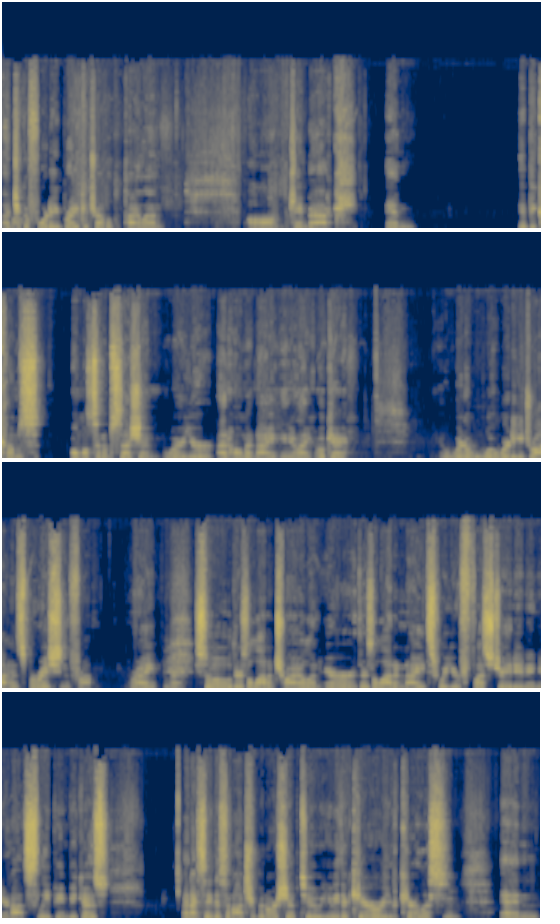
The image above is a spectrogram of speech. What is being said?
I took a four day break. I traveled to Thailand, um, came back, and it becomes almost an obsession where you're at home at night and you're like, okay, where do, where, where do you draw inspiration from? Right? Right. So there's a lot of trial and error. There's a lot of nights where you're frustrated and you're not sleeping because, and I say this in entrepreneurship too, you either care or you're careless. Mm. And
